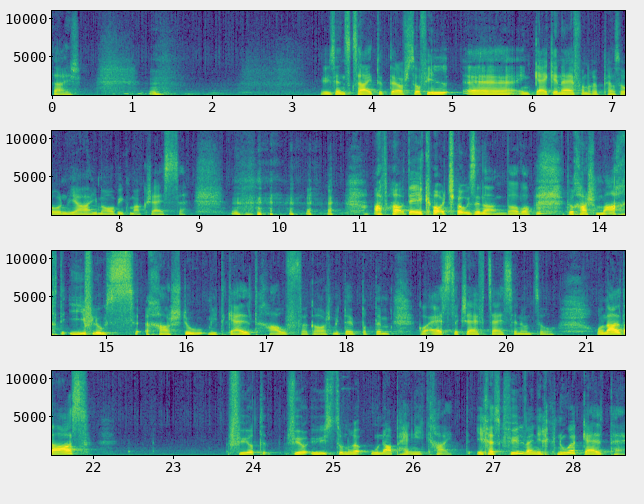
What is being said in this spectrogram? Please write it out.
sagst du. Uns haben sie gesagt, du darfst so viel äh, entgegennehmen von einer Person, wie an einem Abend magst essen. Aber auch der geht schon auseinander, oder? Du kannst Macht, Einfluss kannst du mit Geld kaufen. Du Gehst mit jemandem essen, Geschäftsessen und so. Und all das führt für uns zu einer Unabhängigkeit. Ich habe das Gefühl, wenn ich genug Geld habe,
